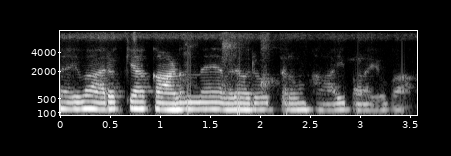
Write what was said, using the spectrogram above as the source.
ലൈവ് ആരൊക്കെയാ കാണുന്നേ? അവരോരോരുത്തരും ഹായ് പറയുക.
